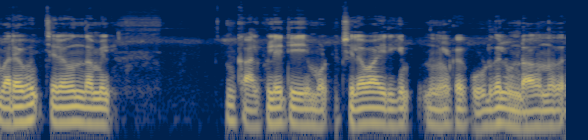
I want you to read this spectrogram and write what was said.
വരവും ചിലവും തമ്മിൽ കാൽക്കുലേറ്റ് ചെയ്യുമ്പോൾ ചിലവായിരിക്കും നിങ്ങൾക്ക് കൂടുതൽ ഉണ്ടാകുന്നത്.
